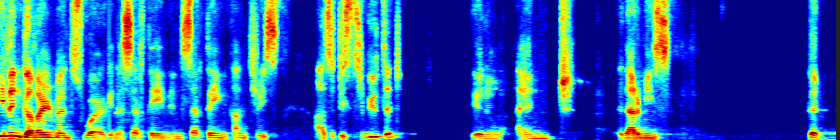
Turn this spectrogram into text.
even governments work in a certain in certain countries as distributed, you know, and that means that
